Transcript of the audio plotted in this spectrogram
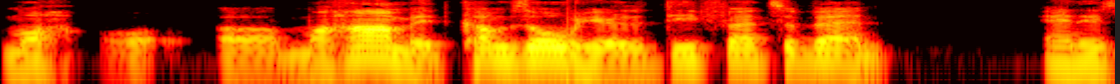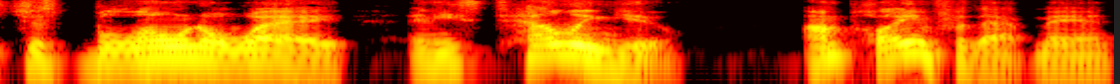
Mah- uh, Muhammad comes over here, the defensive end, and is just blown away. And he's telling you, I'm playing for that man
